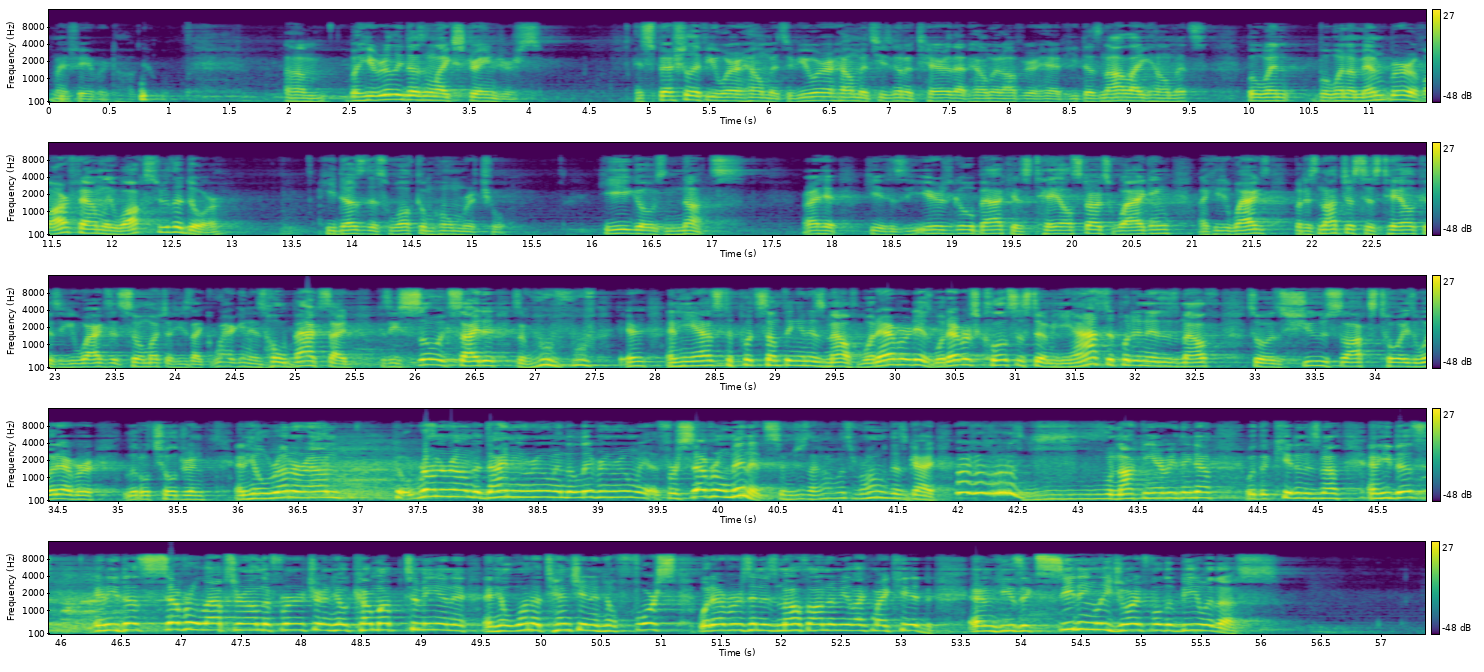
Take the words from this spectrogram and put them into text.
my favorite dog. Um, but he really doesn't like strangers, especially if you wear helmets. If you wear helmets, he's going to tear that helmet off your head. He does not like helmets. But when, but when a member of our family walks through the door, he does this welcome home ritual. He goes nuts right? His ears go back, his tail starts wagging, like he wags, but it's not just his tail because he wags it so much that he's like wagging his whole backside because he's so excited. It's like woof woof, and he has to put something in his mouth, whatever it is, whatever's closest to him, he has to put it in his mouth. So his shoes, socks, toys, whatever, little children, and he'll run around, he'll run around the dining room and the living room for several minutes. I'm just like, oh, what's wrong with this guy? Knocking everything down with the kid in his mouth, and he does, and he does several laps around the furniture and he'll come up to me and, and he'll want attention and he'll force whatever's in his mouth onto me like my kid. And he's exceedingly joyful to be with us.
